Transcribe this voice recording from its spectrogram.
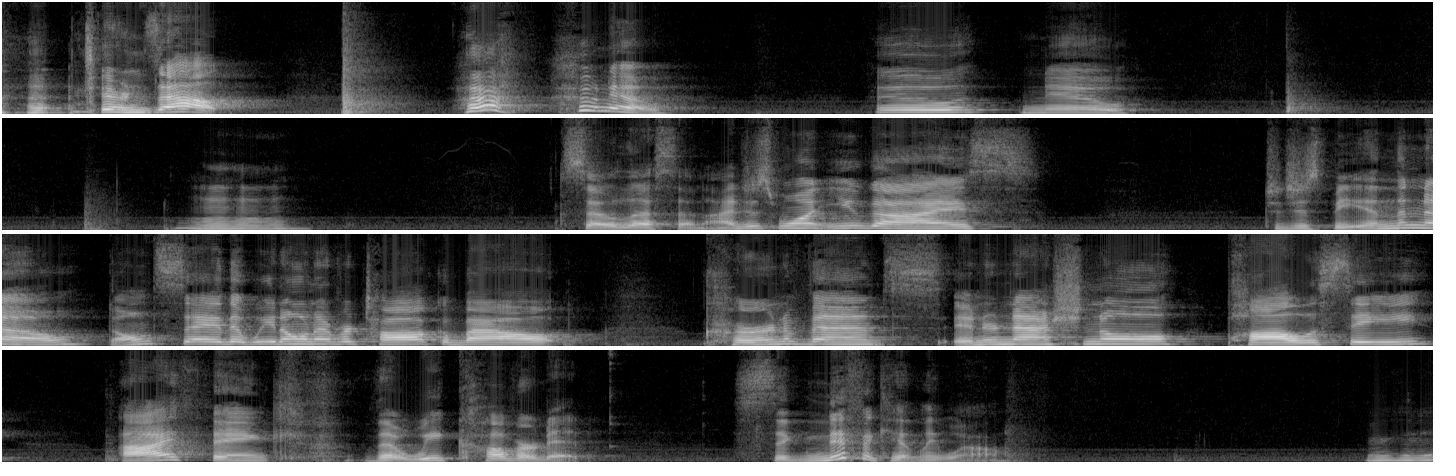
Turns out. Huh, who knew? Who knew? Mm-hmm. So listen, I just want you guys to just be in the know. Don't say that we don't ever talk about current events, international policy. I think that we covered it significantly well. Mm-hmm.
